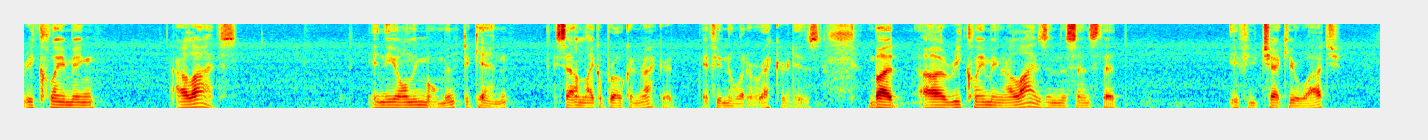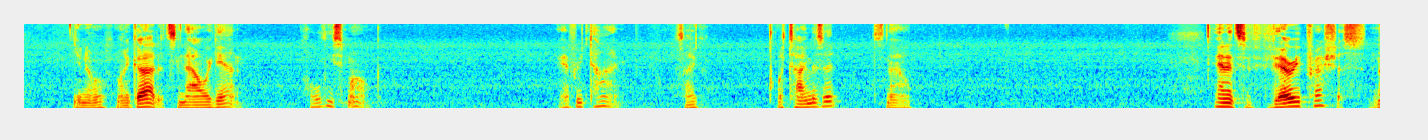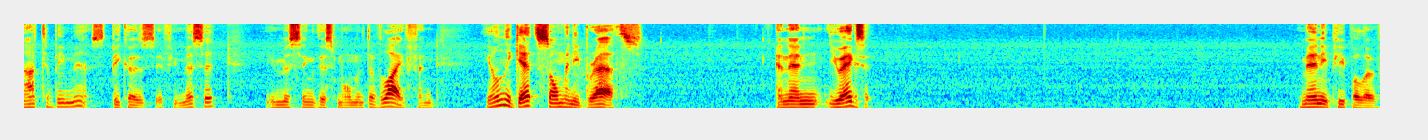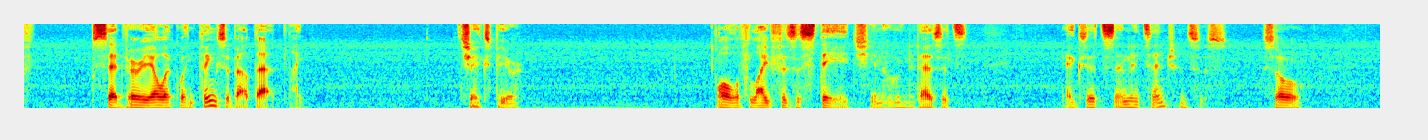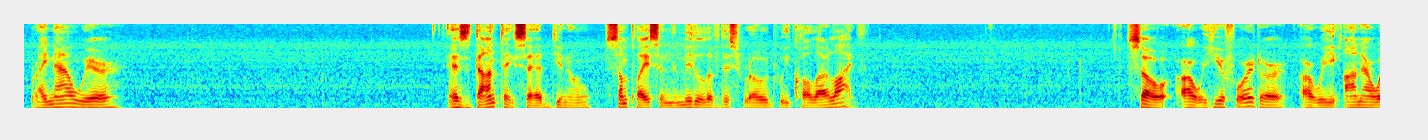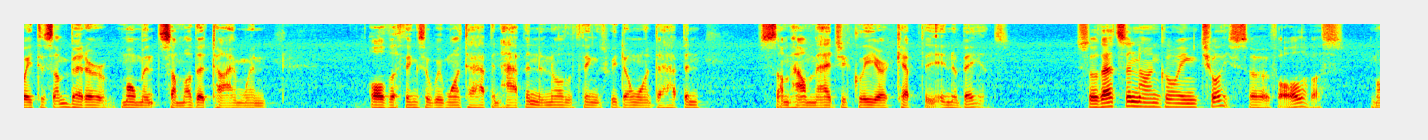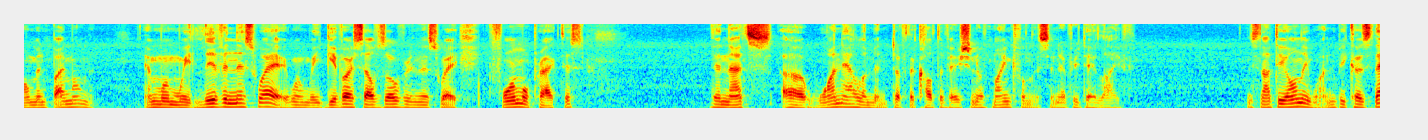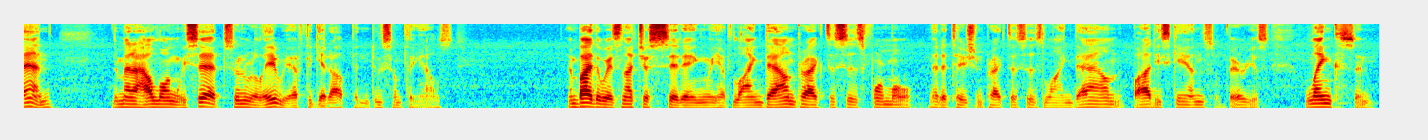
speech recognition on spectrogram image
reclaiming our lives in the only moment, again, I sound like a broken record, if you know what a record is, but uh, reclaiming our lives in the sense that if you check your watch, you know, my God, it's now again. Holy smoke. Every time. It's like, what time is it? It's now. And it's very precious not to be missed because if you miss it, you're missing this moment of life. And you only get so many breaths and then you exit. Many people have said very eloquent things about that, like Shakespeare. All of life is a stage, you know, and it has its exits and its entrances. So right now we're, as Dante said, you know, someplace in the middle of this road we call our life. So are we here for it or are we on our way to some better moment some other time when all the things that we want to happen happen and all the things we don't want to happen somehow magically are kept in abeyance. So that's an ongoing choice of all of us, moment by moment. And when we live in this way, when we give ourselves over in this way, formal practice, then that's uh, one element of the cultivation of mindfulness in everyday life. It's not the only one because then, no matter how long we sit, sooner or later we have to get up and do something else. And by the way, it's not just sitting. We have lying down practices, formal meditation practices, lying down, body scans of various lengths and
